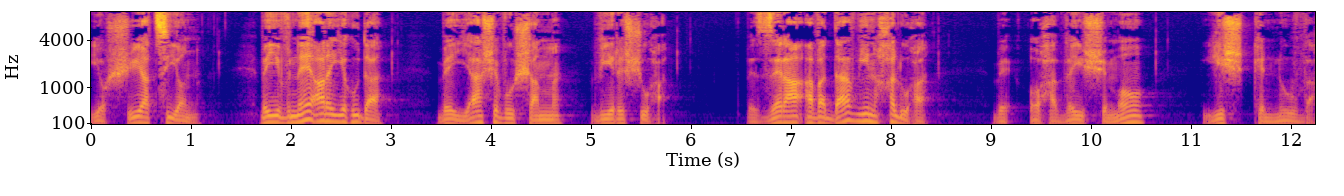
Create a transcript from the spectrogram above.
יושיע ציון, ויבנה ערי יהודה, וישבו שם וירשוה. וזרע עבדיו ינחלוה, ואוהבי שמו ישכנו בה.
